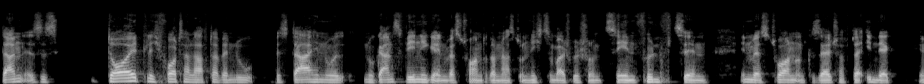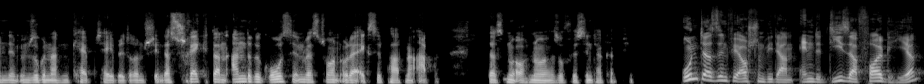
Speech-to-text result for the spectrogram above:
dann ist es deutlich vorteilhafter, wenn du bis dahin nur, nur ganz wenige Investoren drin hast und nicht zum Beispiel schon 10, 15 Investoren und Gesellschafter in der, in dem, im sogenannten Cap Table drinstehen. Das schreckt dann andere große Investoren oder Exit-Partner ab. Das nur auch nur so fürs Hinterköpfchen. Und da sind wir auch schon wieder am Ende dieser Folge hier.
